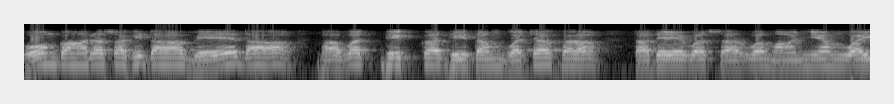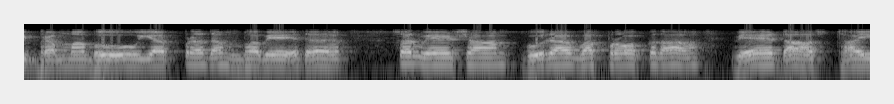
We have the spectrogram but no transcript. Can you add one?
ओङ्कारसहिता वेदा भवद्भिः कथितं वचः। तदेव सर्वमान्यं वै ब्रह्मभूयप्रदं भवेत् सर्वेषां गुरवः प्रोक्ता वेदास्थैः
